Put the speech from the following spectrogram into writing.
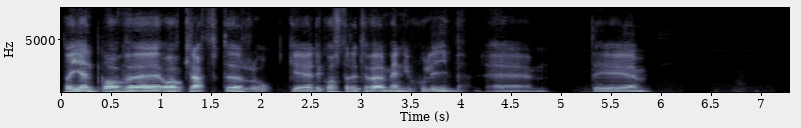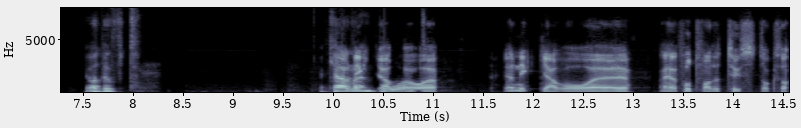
ta hjälp av, eh, av krafter och eh, det kostade tyvärr människoliv. Det, det var tufft. Jag, jag nickar, och, jag nickar och eh, är fortfarande tyst också.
